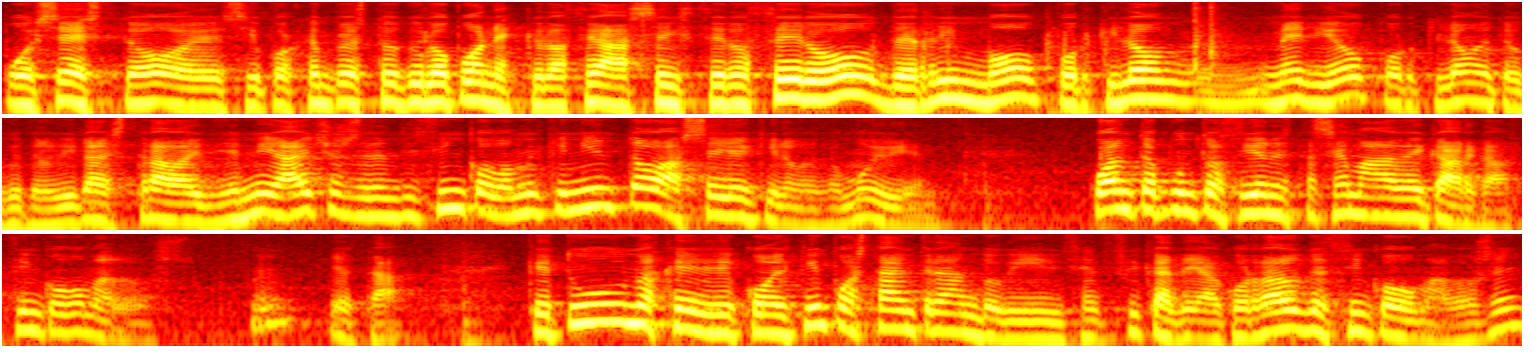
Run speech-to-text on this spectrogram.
pues esto, eh, si por ejemplo esto tú lo pones que lo hace a 600 de ritmo por kilómetro, medio, por kilómetro, que te lo diga Strava, y dices, mira, ha hecho 75, 2500 a 6 el kilómetro, muy bien. ¿Cuánta puntuación esta semana de carga? 5,2, ¿eh? ya está. Que tú, no es que con el tiempo está entrenando bien, fíjate, acordados de 5,2, ¿eh?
